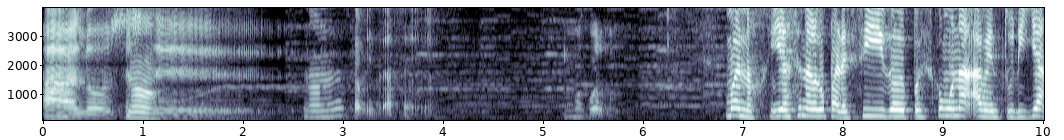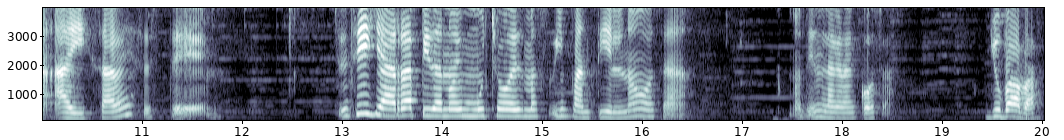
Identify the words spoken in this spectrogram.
Ah, los no. este. No, no los kamikaze. No me acuerdo. Bueno, y hacen algo parecido, pues como una aventurilla ahí, ¿sabes? Este. Sencilla, rápida, no hay mucho, es más infantil, ¿no? O sea, no tiene la gran cosa. Yubaba.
